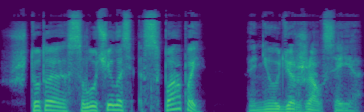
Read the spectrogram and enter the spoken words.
Что-то случилось с папой? Не удержался я.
